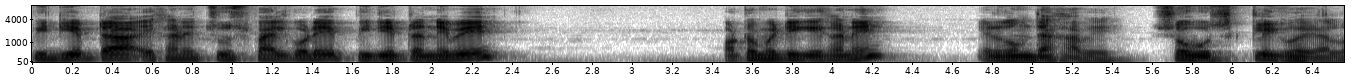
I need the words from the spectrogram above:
পিডিএফটা এখানে চুজ ফাইল করে পিডিএফটা নেবে অটোমেটিক এখানে এরকম দেখাবে। সবুজ ক্লিক হয়ে গেল।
